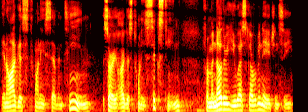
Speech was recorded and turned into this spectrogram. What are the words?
in August 2017, sorry, August 2016, from another U.S. government agency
